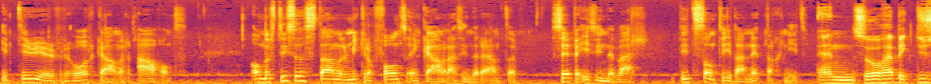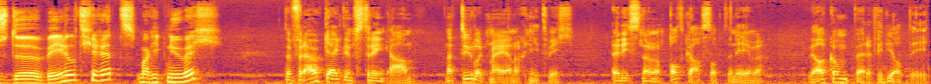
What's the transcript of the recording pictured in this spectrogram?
Interior verhoorkamer, avond. Ondertussen staan er microfoons en camera's in de ruimte. Seppe is in de war. Dit stond hier daarnet nog niet. En zo heb ik dus de wereld gered. Mag ik nu weg? De vrouw kijkt hem streng aan. Natuurlijk mag hij nog niet weg. Er is nog een podcast op te nemen. Welkom bij de Videotheek.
